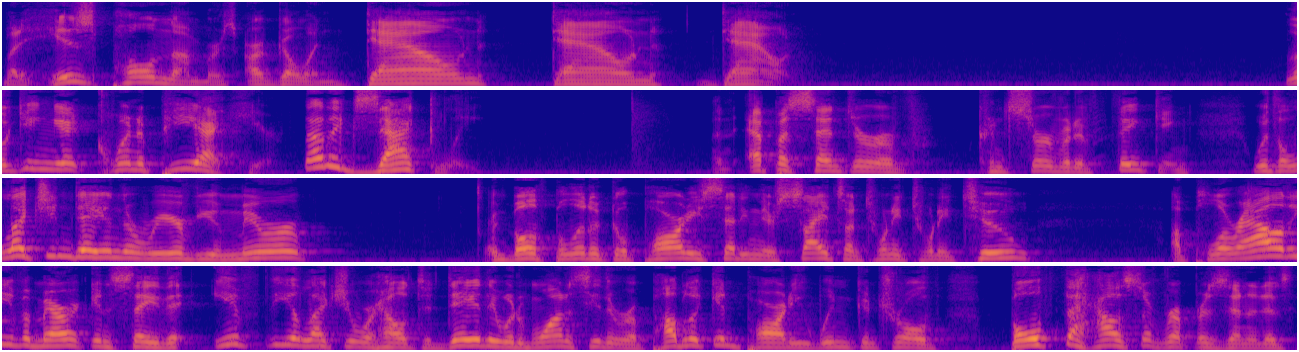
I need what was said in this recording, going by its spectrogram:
But his poll numbers are going down, down, down. Looking at Quinnipiac here, not exactly an epicenter of conservative thinking, with election day in the rearview mirror and both political parties setting their sights on 2022. A plurality of Americans say that if the election were held today, they would want to see the Republican Party win control of both the House of Representatives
